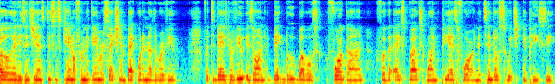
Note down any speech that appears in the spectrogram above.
Hello ladies and gents, this is Kano from the Gamer section back with another review. For today's review is on Big Blue Bubble's Foregone for the Xbox One, PS4, Nintendo Switch, and PC.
